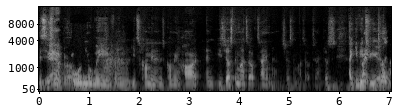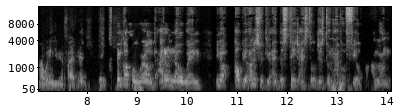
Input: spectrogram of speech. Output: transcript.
this is Yeah, a bro. whole new wave, and it's coming and it's coming hard, and it's just a matter of time, man. It's just a matter of time. Just I give you Like- two years, like- man. I wouldn't give you five years. think of a world i don't know when you know i'll be honest with you at this stage i still just don't have a feel for how long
